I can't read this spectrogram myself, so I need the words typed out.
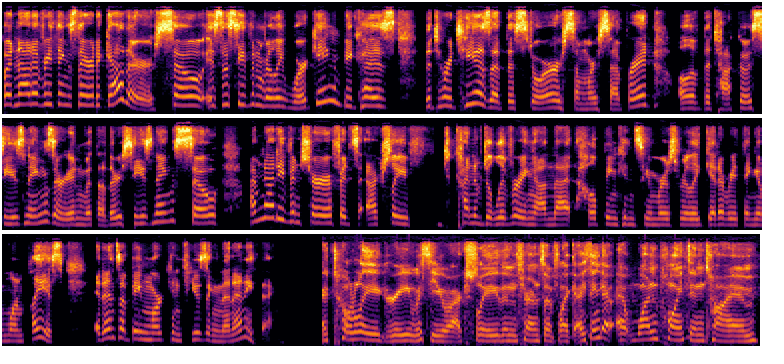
but not everything's there together. So is this even really working? Because the tortillas at the store are somewhere separate. All of the taco seasonings are in with other seasonings. So I'm not even sure if it's actually kind of delivering on that, helping consumers really get everything in one place. It ends up being more confusing than anything. I totally agree with you, actually, in terms of like, I think at one point in time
